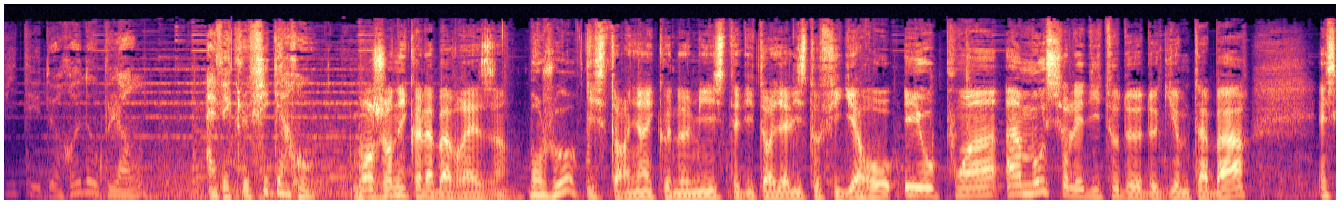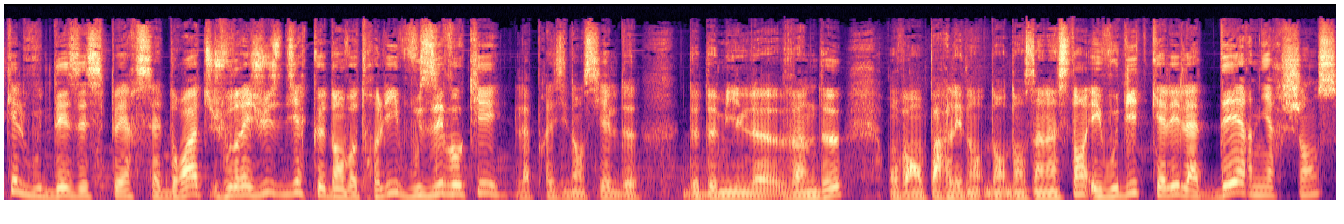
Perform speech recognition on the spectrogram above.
Invité de Renaud Blanc avec le Figaro. Bonjour Nicolas Bavrez. Bonjour. Historien, économiste, éditorialiste au Figaro et au Point. Un mot sur l'édito de, de, Guillaume Tabar. Est-ce qu'elle vous désespère cette droite? Je voudrais juste dire que dans votre livre, vous évoquez la présidentielle de, de 2022. On va en parler dans, dans, dans, un instant. Et vous dites quelle est la dernière chance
